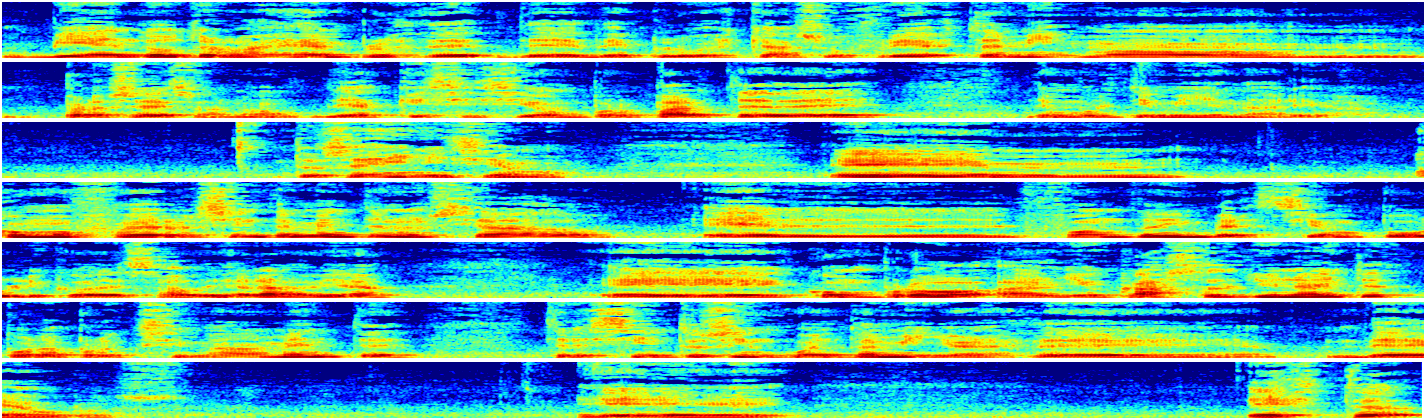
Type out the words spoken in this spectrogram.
viendo otros ejemplos de, clubes que han sufrido este mismo mm, proceso de adquisición por parte de, multimillonarios. Entonces iniciemos. Em, como fue recientemente anunciado, el Fondo de Inversión Público de Saudi Arabia eh, compró a Newcastle United por aproximadamente 350 millones de, euros. Eh, esto,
